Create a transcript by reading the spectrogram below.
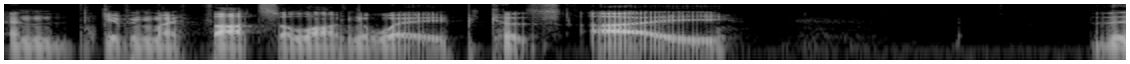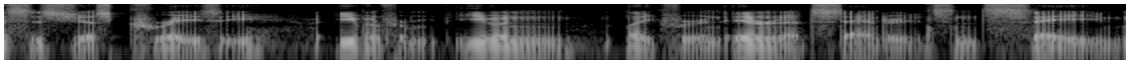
and giving my thoughts along the way because I this is just crazy. Even from even like for an internet standard, it's insane.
